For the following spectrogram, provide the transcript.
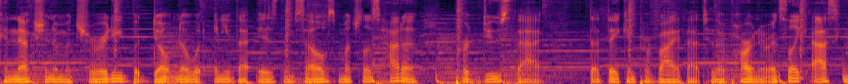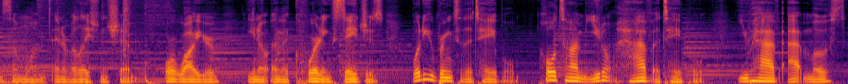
connection and maturity, but don't know what any of that is themselves, much less how to produce that, that they can provide that to their partner. It's like asking someone in a relationship or while you're, you know, in the courting stages, what do you bring to the table? Whole time you don't have a table. You have at most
